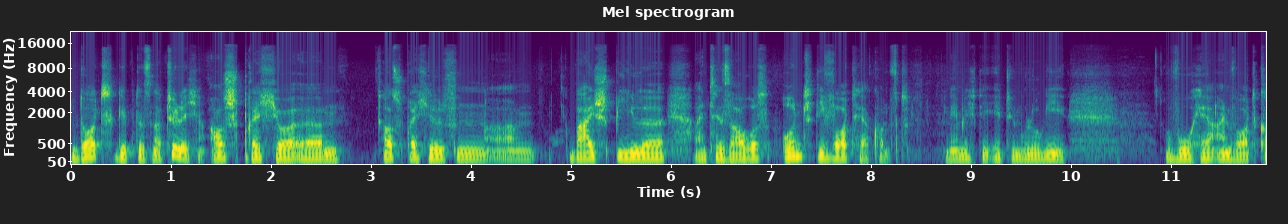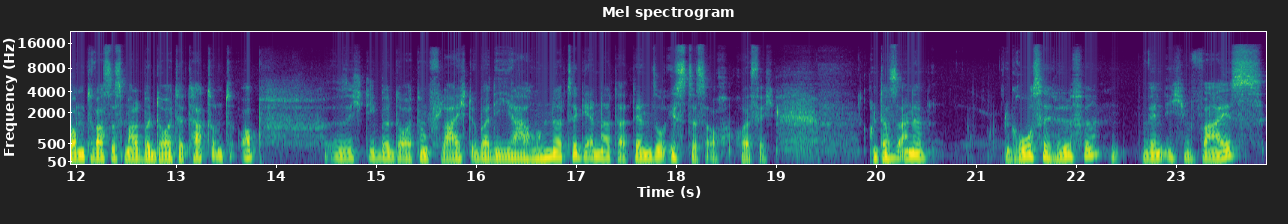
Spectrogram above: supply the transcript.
Dort gibt es natürlich Aussprecher, äh, Aussprechhilfen, äh, Beispiele, ein Thesaurus und die Wortherkunft, nämlich die Etymologie. Woher ein Wort kommt, was es mal bedeutet hat und ob sich die Bedeutung vielleicht über die Jahrhunderte geändert hat. Denn so ist es auch häufig. Und das ist eine große Hilfe, wenn ich weiß,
